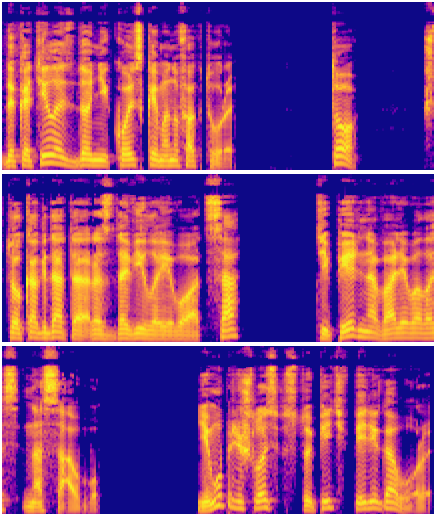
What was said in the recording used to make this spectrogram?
докатилась до Никольской мануфактуры. То, что когда-то раздавило его отца, теперь наваливалось на Савву. Ему пришлось вступить в переговоры.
